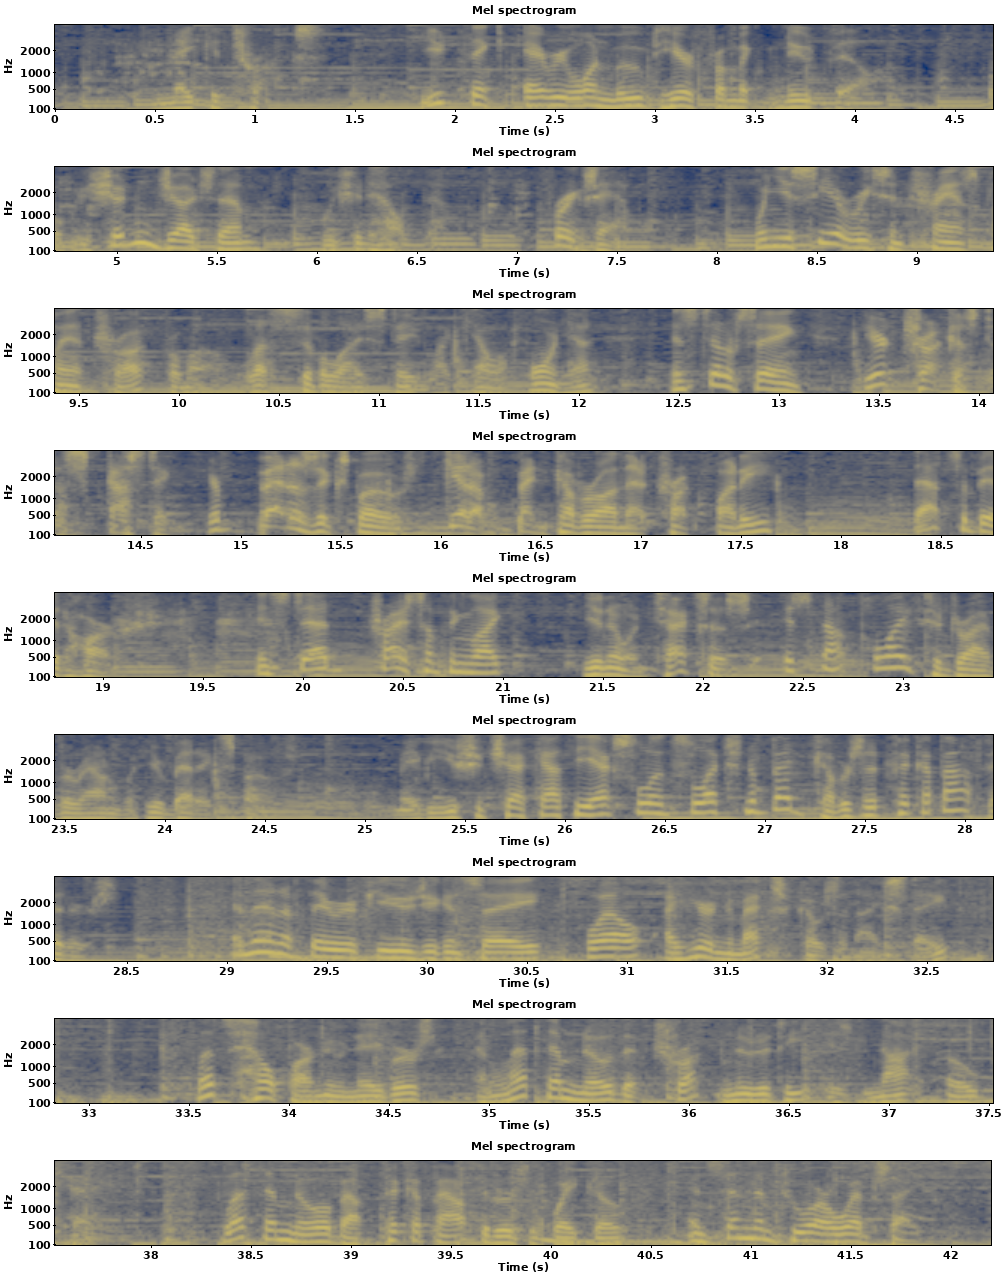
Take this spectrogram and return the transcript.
naked trucks. You'd think everyone moved here from McNewtville, but we shouldn't judge them, we should help them. For example, when you see a recent transplant truck from a less civilized state like California, Instead of saying, Your truck is disgusting, your bed is exposed, get a bed cover on that truck, buddy, that's a bit harsh. Instead, try something like, You know, in Texas, it's not polite to drive around with your bed exposed. Maybe you should check out the excellent selection of bed covers at Pickup Outfitters. And then if they refuse, you can say, Well, I hear New Mexico's a nice state. Let's help our new neighbors and let them know that truck nudity is not okay. Let them know about Pickup Outfitters of Waco and send them to our website,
